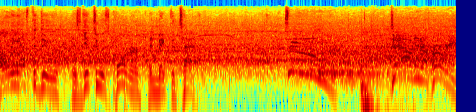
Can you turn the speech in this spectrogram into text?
All he has to do is get to his corner and make the tag. Down in a hurry.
